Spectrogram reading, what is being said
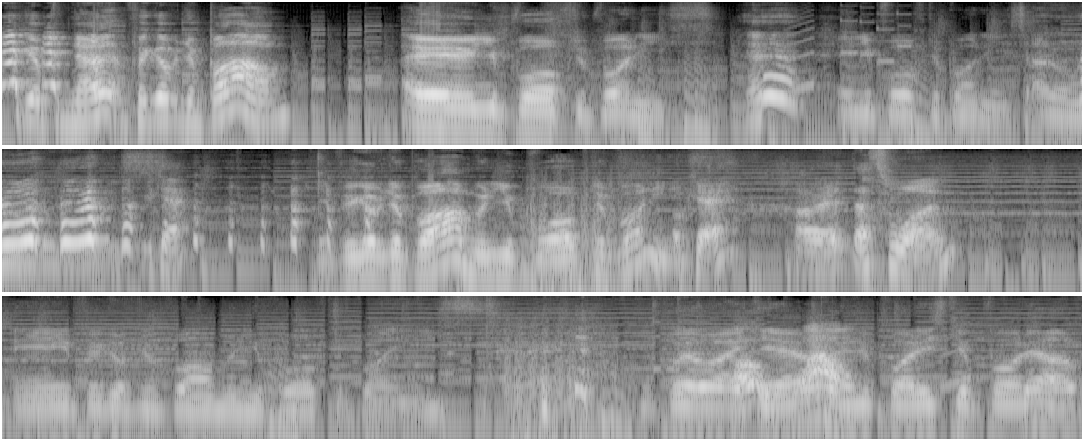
pick up no, pick up the bomb. And you blow up the bunnies. and you blow up the bunnies. I don't know what it was. Okay. You pick up the bomb and you blow up the bunnies. Okay. All right. That's one. And you pick up your bomb and you blow up the bunnies. you put it right Oh, there wow. and the bunnies get blown up.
